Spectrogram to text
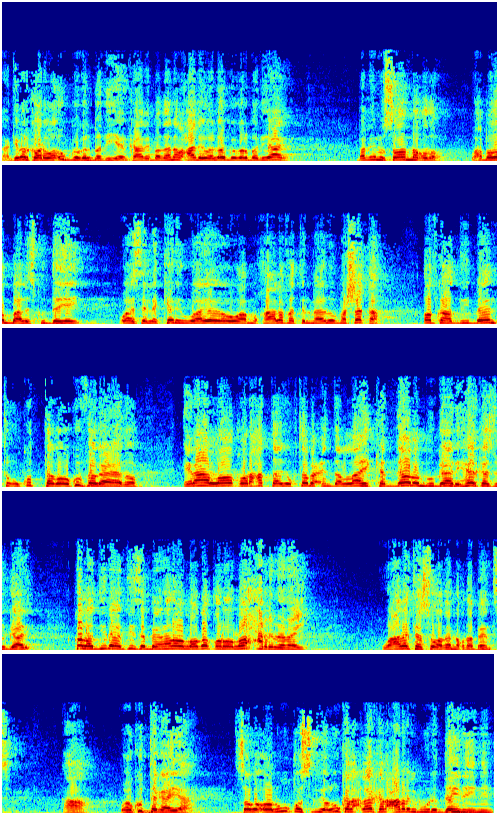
laakiin marka hore waa u gogol badiyeen kaadi badana waxaa la waa loo gogol badiyaaye bal inuu soo noqdo wax badan baa la isku dayey waase la keri waayey oo waa mukhaalafat almaaluuf mashaqa qofka haddii beenta uu ku tago oo ku fogaado ilaa loo qoro xataa yuktaba cinda allahi kadaaban buu gaari heerkaasuu gaari. Kol haddii ila agtiisa beenaanoo looga qoro oo loo xariiray waa adagtaasu oga noqdaa beenti. A waa ku tegayaa isagoo oo lagu qosliyo lagu kala laga kala carari buuna daynaynin.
